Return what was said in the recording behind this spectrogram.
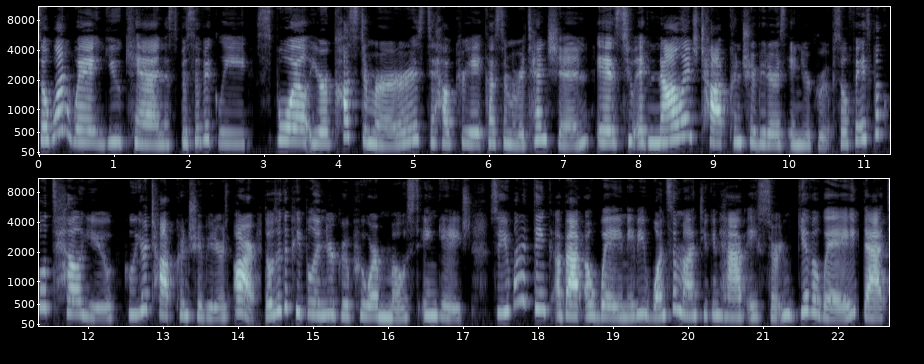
So, one way you can specifically spoil your customers to help create customer retention is to acknowledge top contributors in your group. So, Facebook will tell you who your top contributors are. Those are the people in your group who are most engaged. So, you want to think about a way, maybe once a month, you can have a certain giveaway that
